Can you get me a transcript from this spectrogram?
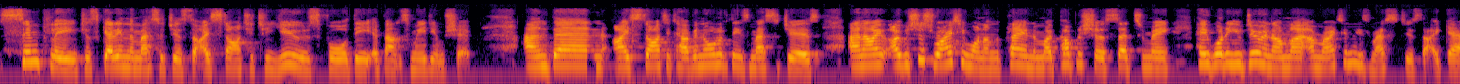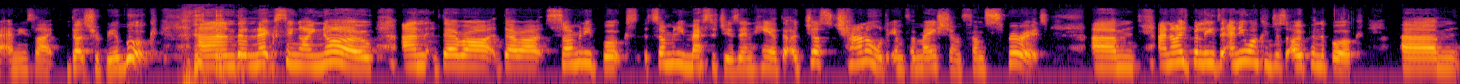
simply just getting the messages that I started to use for the advanced mediumship. And then I started having all of these messages, and I, I was just writing one on the plane. And my publisher said to me, Hey, what are you doing? I'm like, I'm writing these messages that I get. And he's like, That should be a book. And the next thing I know, and there are there are so many books, so many messages in here that are just channeled information from spirit. Um, and I believe that anyone can just open the book um,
